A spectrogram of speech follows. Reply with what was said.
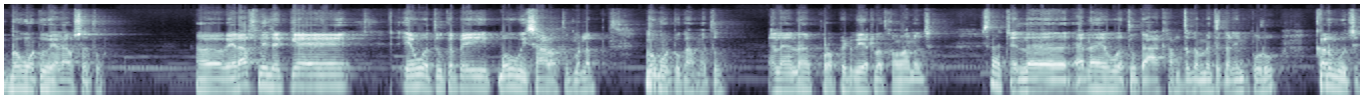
બહુ મોટું વેરહાઉસ હતું. વેરહાઉસની જગ્યાએ એવું હતું કે ભાઈ બહુ વિશાળ હતું મતલબ બહુ મોટું કામ હતું. એટલે એને પ્રોફિટ બી એટલો થવાનો જ. સાચી. એટલે એને એવું હતું કે આ કામ તો ગમે તે કરીને પૂરું કરવું છે.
